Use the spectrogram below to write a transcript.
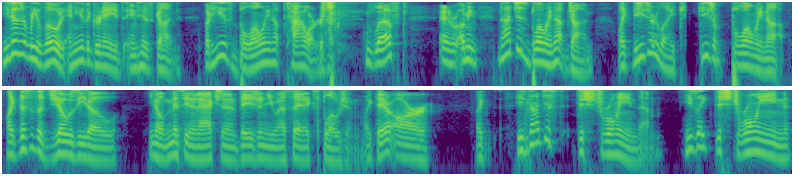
He doesn't reload any of the grenades in his gun, but he is blowing up towers left and I mean, not just blowing up, John. Like these are like these are blowing up. Like this is a Joe Zito, you know, missing in action invasion USA explosion. Like there are like he's not just destroying them. He's like destroying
